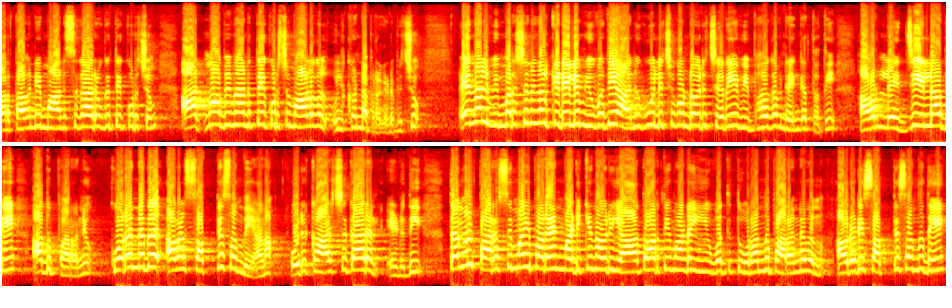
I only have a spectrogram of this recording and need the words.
ഭർത്താവിന്റെ മാനസികാരോഗ്യത്തെക്കുറിച്ചും ആത്മാഭിമാനത്തെക്കുറിച്ചും ആളുകൾ ഉത്കണ്ഠ പ്രകടിപ്പിച്ചു. എന്നാൽ വിമർശനങ്ങൾക്കിടയിലും യുവതിയെ അനുകൂലിച്ചുകൊണ്ട് ഒരു ചെറിയ വിഭാഗം രംഗത്തെത്തി. അവർ ലജ്ജയില്ലാതെ അത് പറഞ്ഞു. കുറഞ്ഞത് അവൾ സത്യസന്ധയാണ്. ഒരു കാഴ്ചക്കാരൻ എഴുതി. തങ്ങൾ പരസ്യമായി പറയാൻ മടിക്കുന്ന ഒരു യാഥാർത്ഥ്യമാണ് ഈ യുവതി തുറന്നു പറഞ്ഞതെന്നും അവരുടെ സത്യസന്ധതയെ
